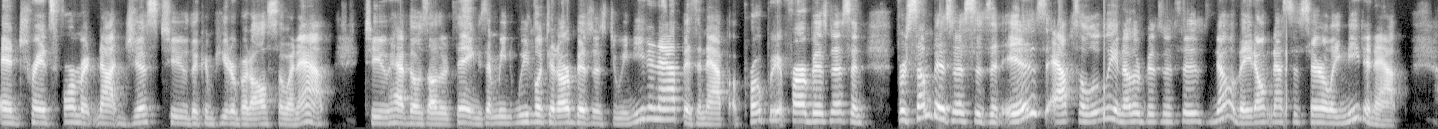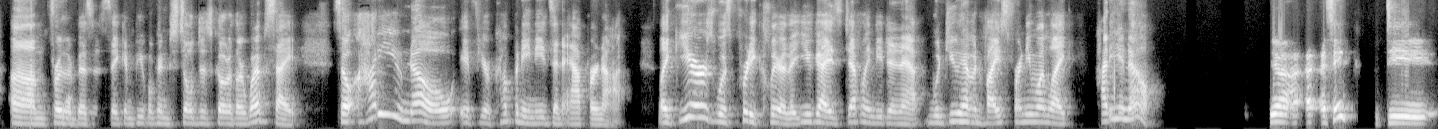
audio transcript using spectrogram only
and transform it not just to the computer but also an app to have those other things. I mean we've looked at our business. Do we need an app? Is an app appropriate for our business? And for some businesses it is absolutely. And other businesses no they don't necessarily need an app um, for their business. They can people can still just go to their website. So how do you know if your company needs an app or not? Like yours was pretty clear that you guys definitely need an app. Would you have advice for anyone? Like how do you know yeah, I, I think the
